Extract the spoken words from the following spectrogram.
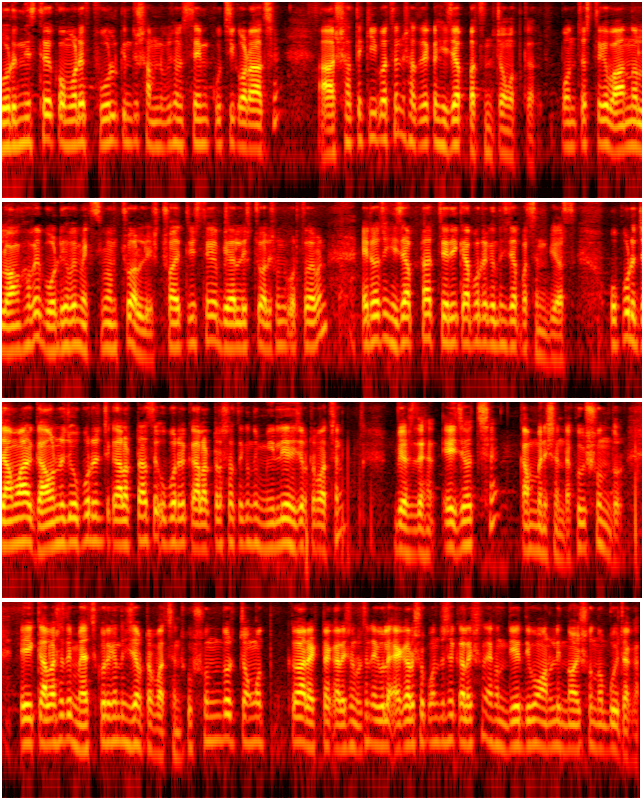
বডির নিচ থেকে কোমরে ফুল, কিন্তু সামনে পিছনে সেম কুচি করা আছে। আর সাথে কি পাচ্ছেন? সাথে একটা হিজাব পাচ্ছেন, চমৎকার। পঞ্চাশ থেকে বাহান্ন লং হবে বডি হবে ম্যাক্সিমাম চুয়াল্লিশ। ছয়ত্রিশ থেকে বিয়াল্লিশ, চুয়াল্লিশ পর্যন্ত করতে পারবেন। এটা হচ্ছে হিজাবটা, চেরি কাপড়ের কিন্তু হিজাব পাচ্ছেন বিয়ার্স উপরে জামার গাউনের যে উপরের যে কালারটা আছে, উপরের কালারটার সাথে কিন্তু মিলিয়ে হিজাবটা পাচ্ছেন বিয়ার্স দেখেন। এই যে হচ্ছে কম্বিনেশনটা খুব সুন্দর। এই কালার সাথে ম্যাচ করে কিন্তু হিজাবটা পাচ্ছেন। খুব সুন্দর, চমৎকার একটা কালেকশন পাচ্ছেন। এগুলো এগারোশো পঞ্চাশের কালেকশন এখন দিয়ে দিব অনলি নয়শো নব্বই টাকা।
